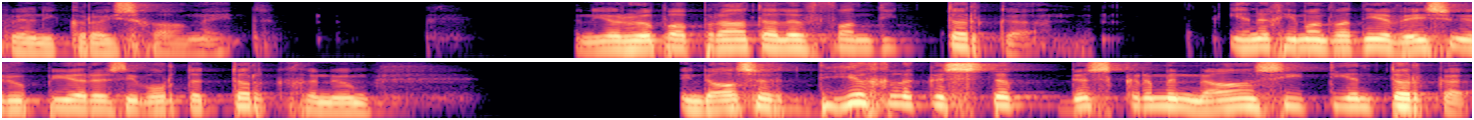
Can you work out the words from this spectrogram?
toe hy aan die kruis gehang het. In Europa praat hulle van die Turke. Enigiemand wat nie 'n Wes-Europeër is nie, word 'n Turk genoem en daar's 'n deeglike stuk diskriminasie teen Turke.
